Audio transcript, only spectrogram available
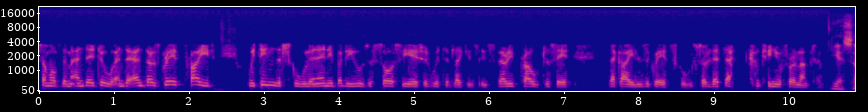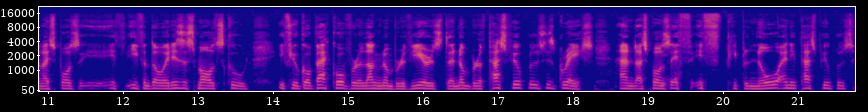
some of them, and they do, and and there's great pride within the school, and anybody who's associated with it, like is is very proud to say Lakyle is a great school. So let that continue for a long time. Yes, and I suppose if even though it is a small school, if you go back over a long number of years, the number of past pupils is great. And I suppose yeah. if if people know any past pupils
